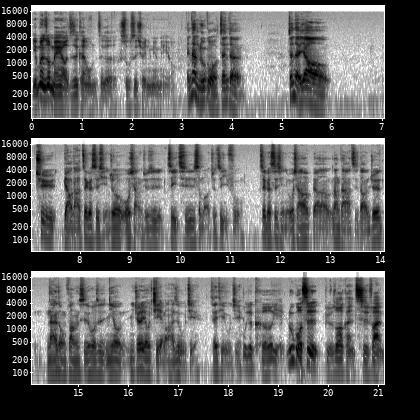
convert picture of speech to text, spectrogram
也不能说没有，只是可能我们这个舒适圈里面没有。哎、那如果真的真的要去表达这个事情，就我想就是自己吃什么就自己付这个事情，我想要表达让大家知道，你觉得哪一种方式，或是你有你觉得有解吗？还是无解？这题无解。我觉得可以。如果是比如说可能吃饭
